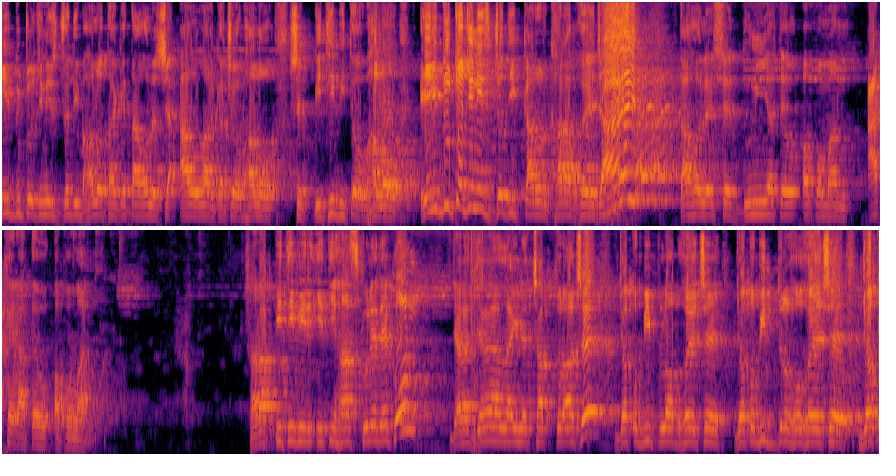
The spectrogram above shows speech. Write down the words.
এই দুটো জিনিস যদি ভালো থাকে, তাহলে সে আল্লাহর কাছেও ভালো, সে পৃথিবীতেও ভালো। এই দুটো জিনিস যদি কারোর খারাপ হয়ে যায়, তাহলে সে দুনিয়াতেও অপমান, আখেরাতেও অপমান। সারা পৃথিবীর ইতিহাস খুলে দেখুন যারা জেনারেল লাইনের ছাত্র আছে, যত বিপ্লব হয়েছে, যত বিদ্রোহ হয়েছে, যত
